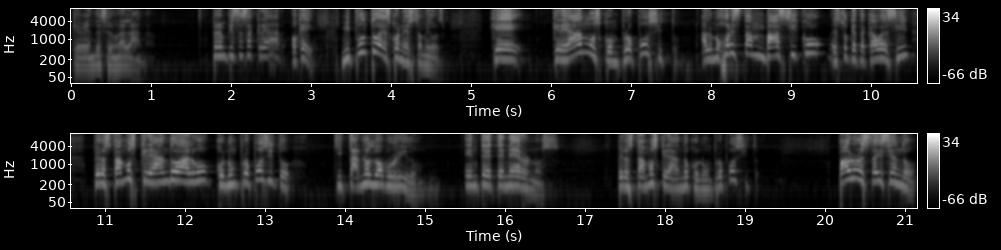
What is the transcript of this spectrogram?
que vendes en una lana. Pero empiezas a crear. Ok, mi punto es con esto, amigos, que creamos con propósito. A lo mejor es tan básico esto que te acabo de decir, pero estamos creando algo con un propósito quitarnos lo aburrido, entretenernos, pero estamos creando con un propósito. Pablo nos está diciendo,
